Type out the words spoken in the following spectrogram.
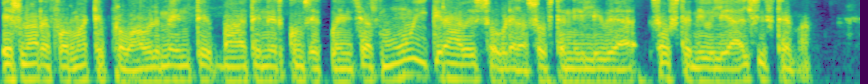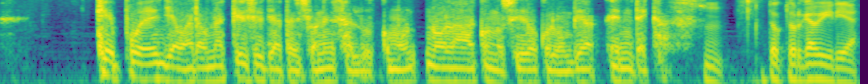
es una reforma que probablemente va a tener consecuencias muy graves sobre la sostenibilidad, sostenibilidad del sistema que pueden llevar a una crisis de atención en salud como no la ha conocido Colombia en décadas. Mm. Doctor Gaviria,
